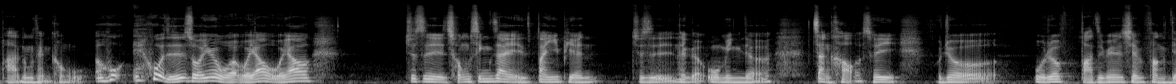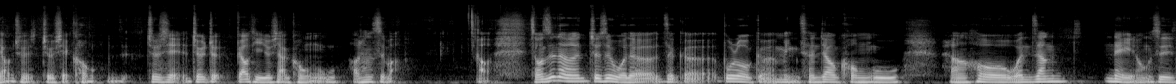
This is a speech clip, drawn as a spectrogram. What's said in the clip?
把它弄成空屋，或或者是说，因为我我要我要就是重新再办一篇，就是那个无名的账号，所以我就我就把这边先放掉，就就写空，就写就就标题就下空屋，好像是吧。好，总之呢，就是我的这个部落格名称叫空屋，然后文章内容是，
